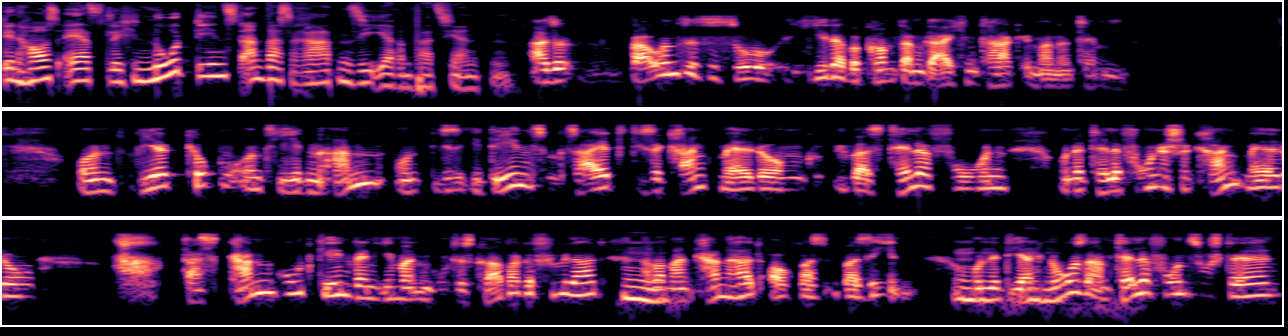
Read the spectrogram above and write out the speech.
den hausärztlichen Notdienst an? Was raten Sie Ihren Patienten? Also bei uns ist es so, jeder bekommt am gleichen Tag immer einen Termin. Und wir gucken uns jeden an und diese Ideen zum Zeit, diese Krankmeldung übers Telefon und eine telefonische Krankmeldung, das kann gut gehen, wenn jemand ein gutes Körpergefühl hat, mhm. aber man kann halt auch was übersehen. Mhm. Und eine Diagnose am Telefon zu stellen,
